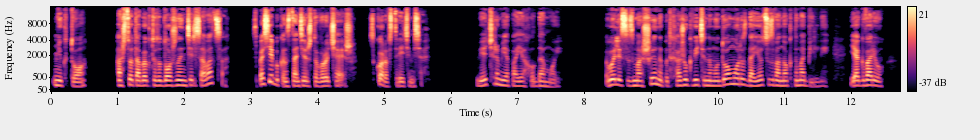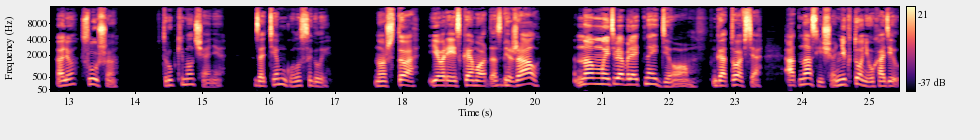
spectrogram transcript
Никто. А что, тобой кто-то должен интересоваться? Спасибо, Константин, что выручаешь. Скоро встретимся. Вечером я поехал домой. Вылез из машины, подхожу к Витиному дому, раздается звонок на мобильный. Я говорю «Алло, слушаю». В трубке молчание. Затем голос иглы. «Ну что, еврейская морда, сбежал? Но мы тебя, блядь, найдем. Готовься. От нас еще никто не уходил.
